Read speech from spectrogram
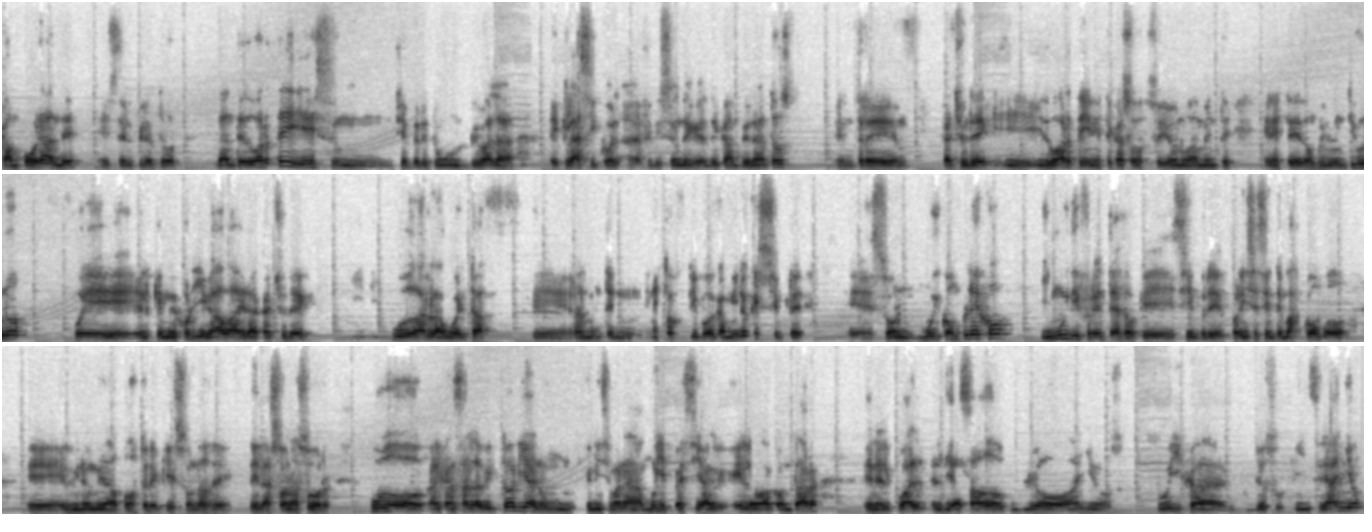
Campo Grande, es el piloto Dante Duarte y es un, siempre tuvo un rival clásico en la definición de, de campeonatos entre Cachurek y, Duarte, y en este caso se dio nuevamente en este 2021. Fue el que mejor llegaba, era Cachurek, y pudo dar la vuelta eh, realmente en, estos tipos de caminos que siempre eh, son muy complejos y muy diferentes a lo que siempre por ahí se siente más cómodo eh, el binomio de apóstoles, que son los de, de la zona sur. Pudo alcanzar la victoria en un fin de semana muy especial, él lo va a contar en el cual el día sábado cumplió años su hija, cumplió sus 15 años,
